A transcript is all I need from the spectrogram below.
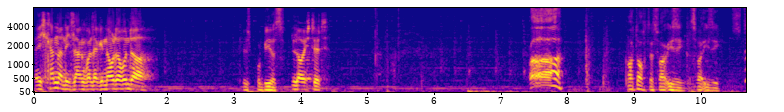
Ich kann da nicht lang, weil er genau darunter Okay, ich probier's. leuchtet. Ah! Ach doch, das war easy. Das war easy. Stop!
